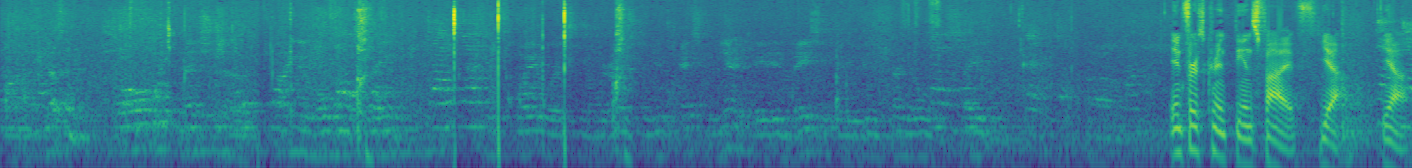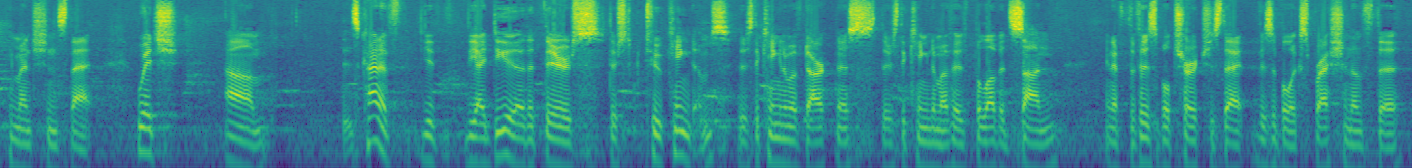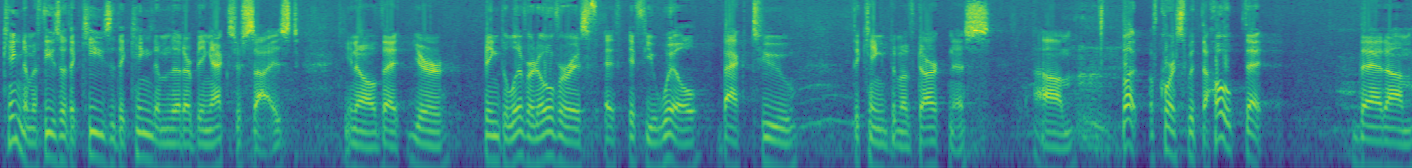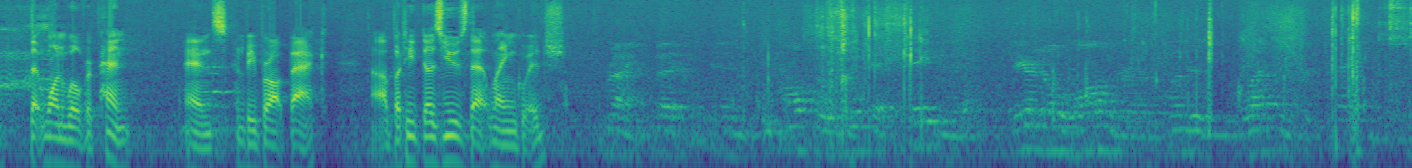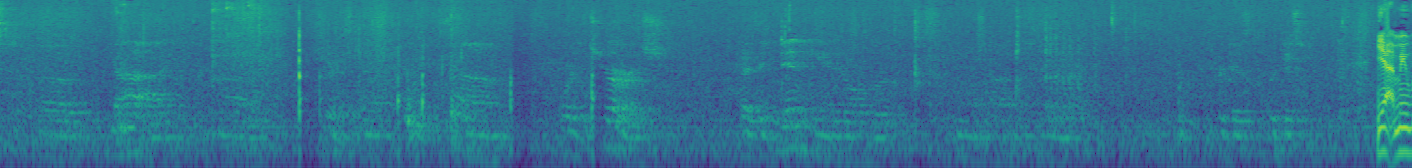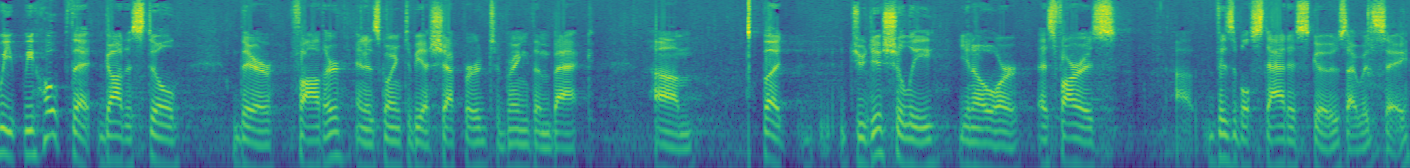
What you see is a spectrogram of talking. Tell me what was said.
Uh, Doesn't Paul make mention of turning them over to Satan in this way where, you know, they're excommun- excommunicated and basically being turned over to Satan? Um, In 1 Corinthians 5, yeah, yeah, he mentions that, which um, is kind of the, the idea that there's, there's two kingdoms. There's the kingdom of darkness, there's the kingdom of his beloved Son. And if the visible church is that visible expression of the kingdom, if these are the keys of the kingdom that are being exercised, you know, that you're being delivered over, if, if you will, back to the kingdom of darkness. Um, but, of course, with the hope that that um, that one will repent and and be brought back. Uh, but he does use that language. Right, but, and also with that statement, they are no longer under the blessing and protection of God, uh, um, or the church, because they've been handed over, you know, uh, for this, for this, Yeah, I mean, we, we hope that God is still their father and is going to be a shepherd to bring them back. Um, but judicially, you know, or as far as uh, visible status goes, I would say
